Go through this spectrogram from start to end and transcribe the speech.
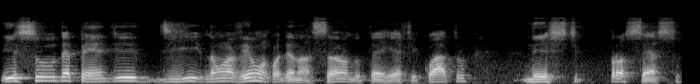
isso depende de não haver uma condenação do TRF4 neste processo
